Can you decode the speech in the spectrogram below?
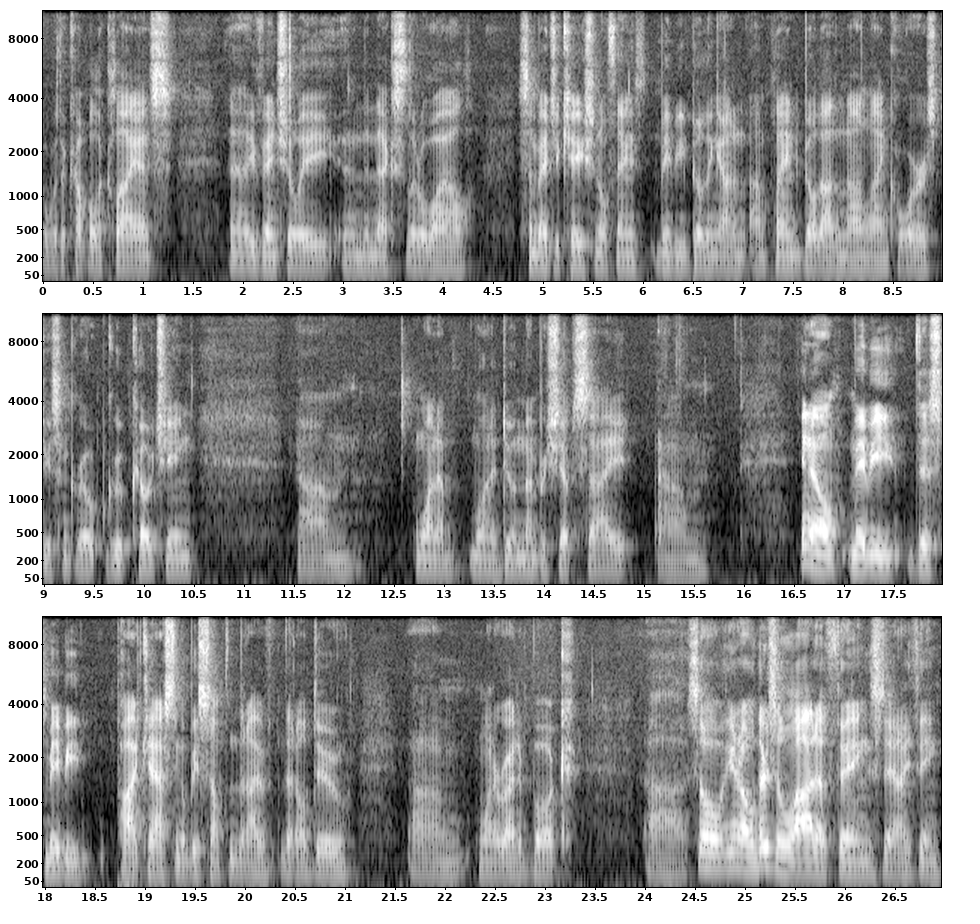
with a couple of clients. Uh, eventually, in the next little while, some educational things, maybe building out. An, I'm planning to build out an online course, do some group group coaching. Um, want to want to do a membership site. Um, you know, maybe this maybe podcasting will be something that I've that I'll do. Um, want to write a book. Uh, so you know, there's a lot of things that I think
